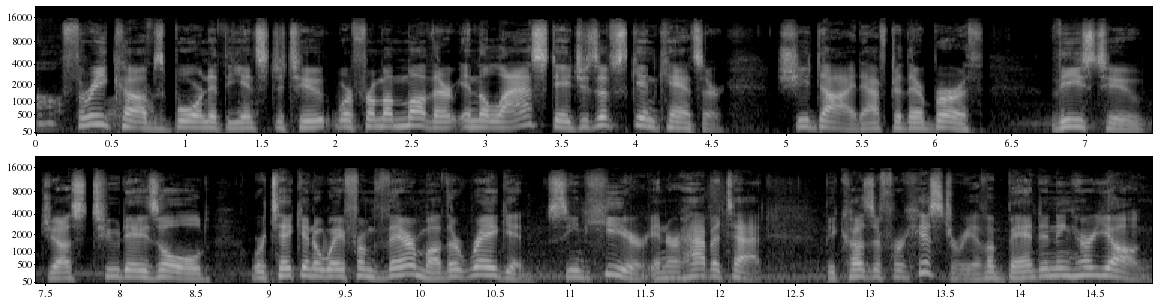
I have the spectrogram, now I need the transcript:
Oh. Three cubs born at the Institute were from a mother in the last stages of skin cancer. She died after their birth. These two, just two days old, were taken away from their mother, Reagan, seen here in her habitat, because of her history of abandoning her young.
